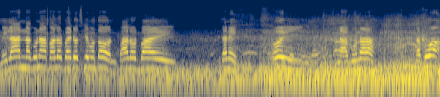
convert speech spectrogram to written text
Milan Naguna, followed by Dutski Monton, followed by Isa ni. Uy, Laguna. Nakuha.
